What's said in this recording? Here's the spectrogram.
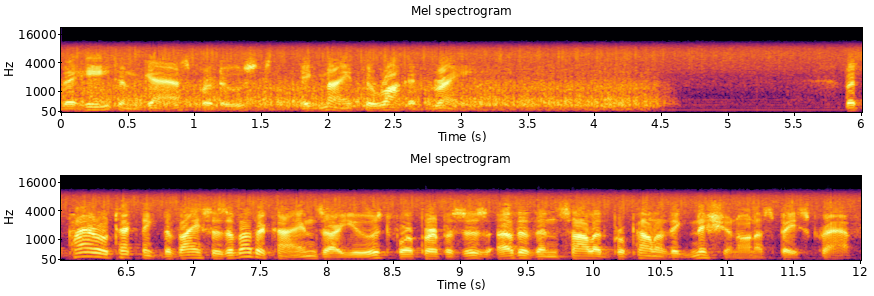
The heat and gas produced ignite the rocket grain. But pyrotechnic devices of other kinds are used for purposes other than solid propellant ignition on a spacecraft.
